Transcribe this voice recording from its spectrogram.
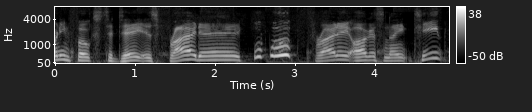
morning, folks. Today is Friday. Whoop, whoop. Friday, August 19th.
